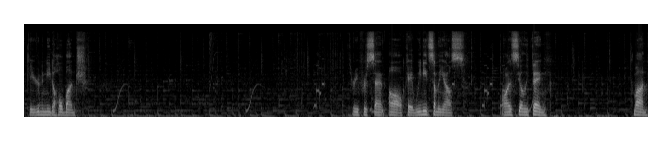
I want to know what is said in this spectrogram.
Okay, you're to need a whole bunch. Three percent. Oh, okay. We need something else. Oh, that's the only thing. Come on.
